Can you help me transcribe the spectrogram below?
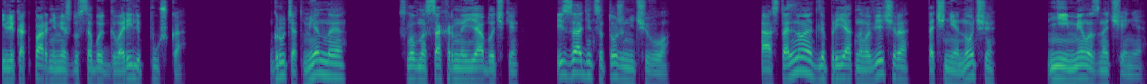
или, как парни между собой говорили, пушка. Грудь отменная, словно сахарные яблочки, и задница тоже ничего. А остальное для приятного вечера, точнее ночи, не имело значения.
